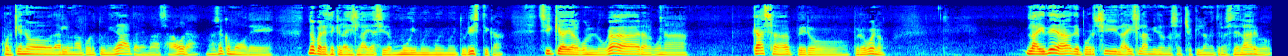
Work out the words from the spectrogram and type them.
¿por qué no darle una oportunidad? Además, ahora, no sé cómo de... No parece que la isla haya sido muy, muy, muy, muy turística. Sí que hay algún lugar, alguna casa, pero, pero bueno. La idea de por sí, la isla mide unos 8 kilómetros de largo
